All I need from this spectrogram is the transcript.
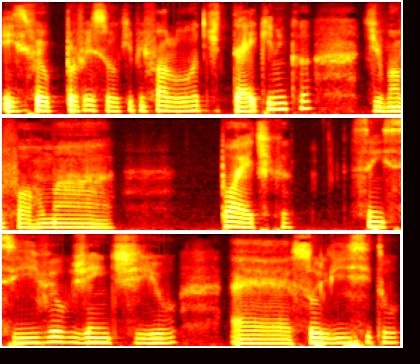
Esse foi o professor que me falou de técnica de uma forma poética, sensível, gentil, é, solícito.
